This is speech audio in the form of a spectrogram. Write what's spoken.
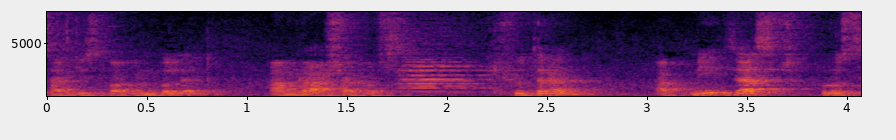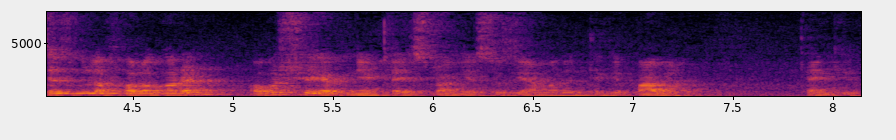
সার্ভিস পাবেন বলে আমরা আশা করছি। সুতরাং আপনি জাস্ট প্রসেসগুলো ফলো করেন, অবশ্যই আপনি একটা স্ট্রং এসওপি আমাদের থেকে পাবেন। থ্যাংক ইউ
